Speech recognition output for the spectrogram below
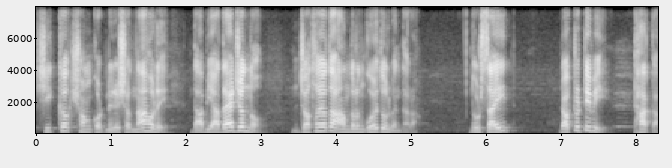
শিক্ষক সংকট নিরসন না হলে দাবি আদায়ের জন্য যথাযথ আন্দোলন গড়ে তুলবেন তারা। Nur Saeed doctor TV Dhaka.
